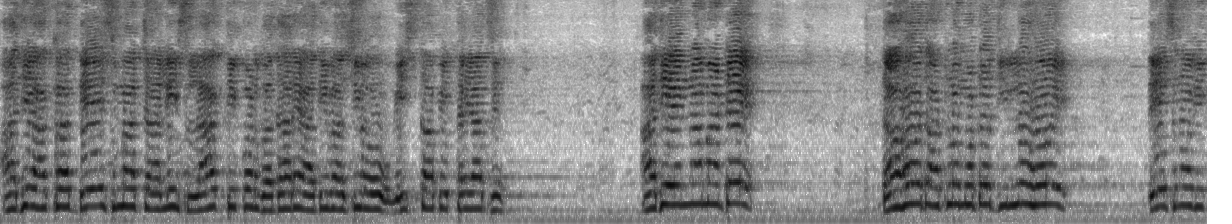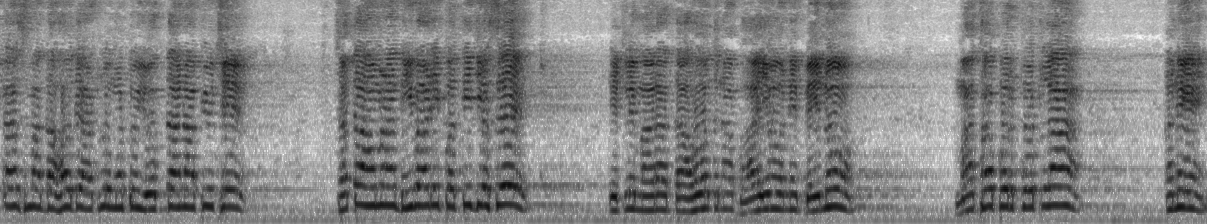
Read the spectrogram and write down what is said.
આજે આખા દેશમાં ચાલીસ લાખથી પણ વધારે આદિવાસીઓ વિસ્થાપિત થયા છે. આજે એમના માટે દાહોદ આટલો મોટો જિલ્લો હોય, દેશના વિકાસમાં દાહોદે આટલું મોટું યોગદાન આપ્યું છે. છતાં હમણાં દિવાળી પતી જશે. એટલે મારા દાહોદના ભાઈઓ અને બહેનો, માથા પર પોટલા અને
